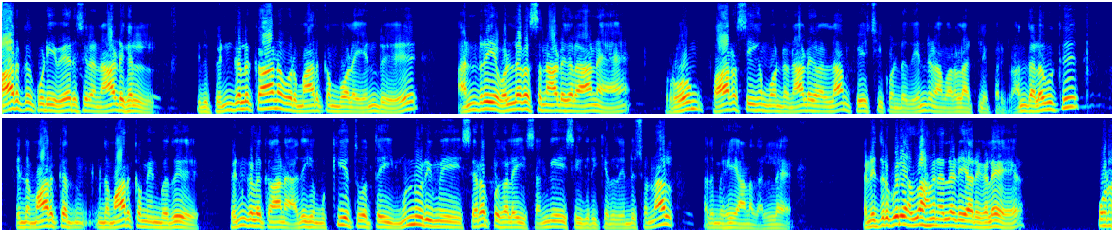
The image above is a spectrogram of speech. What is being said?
பார்க்கக்கூடிய வேறு சில நாடுகள் இது பெண்களுக்கான ஒரு மார்க்கம் போல என்று அன்றைய வல்லரசு நாடுகளான ரோம் பாரசீகம் போன்ற நாடுகளெல்லாம் பேசி கொண்டது என்று நாம் வரலாற்றிலே பார்க்கிறோம். அந்த அளவுக்கு இந்த மார்க்கம் இந்த மார்க்கம் என்பது பெண்களுக்கான அதிக முக்கியத்துவத்தை முன்னுரிமையை சிறப்புகளை சங்கையை செய்திருக்கிறது என்று சொன்னால் அது மிகையானதல்ல. கணித்திற்குரிய அல்லாஹ் நல்லடியார்களே ஒரு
